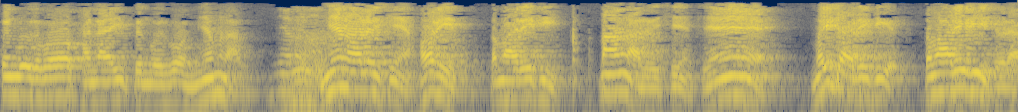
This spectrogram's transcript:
ပင်ကိုယ်သဘောခန္ဓာကြီးပင်ကိုယ်သဘောမြင်မလားမြင်လာလို့ရှိရင်ဟောဒီတမာရိဋ္ဌိ တန်းလာလို့ရှိရင်ဖြင့်မိစ္ဆာဒိဋ္ဌိသမာဓိဋ္ဌိဆိုတာ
